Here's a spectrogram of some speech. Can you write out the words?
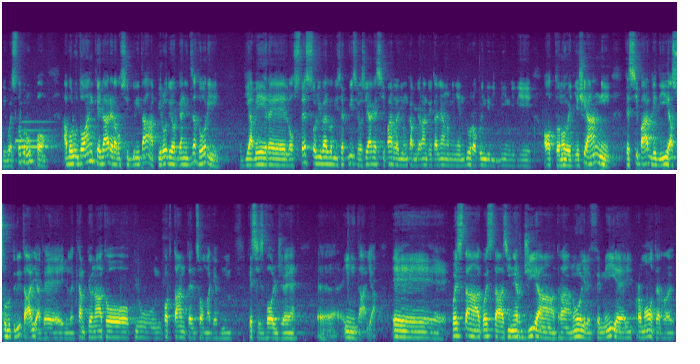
di questo gruppo, ha voluto anche dare la possibilità a piloti organizzatori di avere lo stesso livello di servizio, sia che si parla di un campionato italiano mini enduro, quindi di bimbi di 8, 9, 10 anni, che si parli di Assoluti d'Italia, che è il campionato più importante insomma, che, che si svolge eh, in Italia. E questa, questa sinergia tra noi, l'FMI e il promoter,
